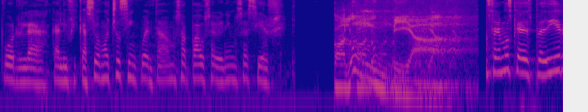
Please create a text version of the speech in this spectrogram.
por la calificación 850. Vamos a pausa, venimos a cierre. Colombia. Nos tenemos que despedir,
